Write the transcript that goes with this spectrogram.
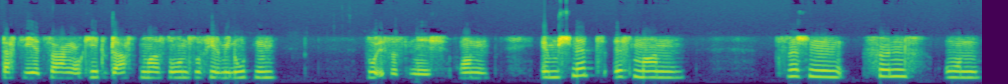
dass die jetzt sagen, okay, du darfst nur so und so viele Minuten, so ist es nicht. Und im Schnitt ist man zwischen fünf und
